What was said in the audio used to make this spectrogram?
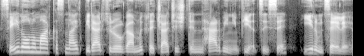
Seyidoğlu markasına ait birer kilogramlık reçel çeşitlerinin her birinin fiyatı ise 20 TL.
